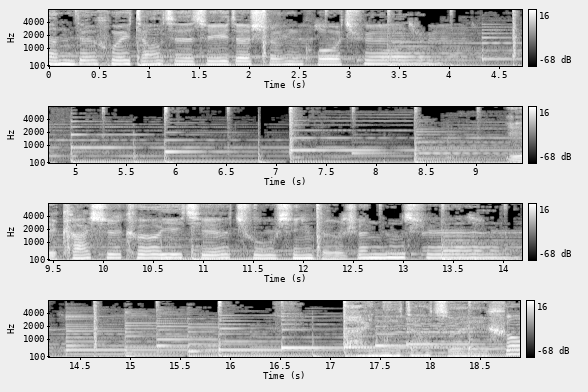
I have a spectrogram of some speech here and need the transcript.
慢的回到自己的生活圈，也开始可以接触新的人选。爱你到最后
